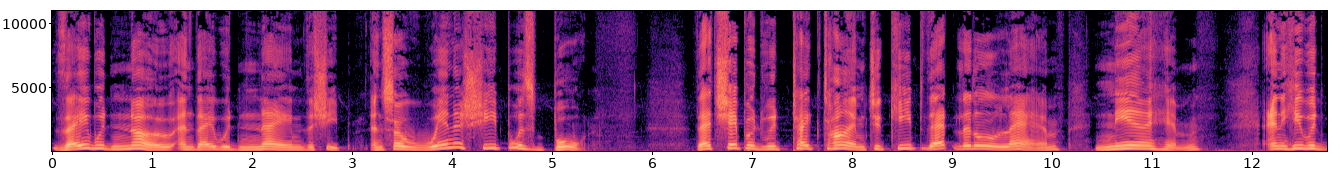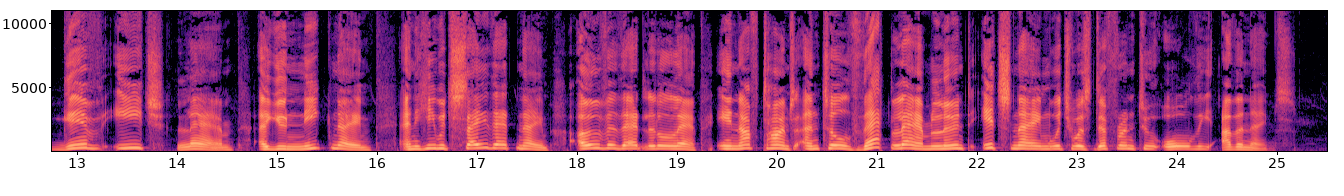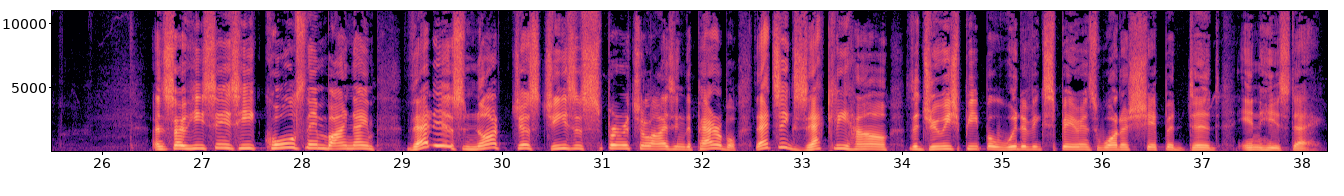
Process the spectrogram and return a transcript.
They would know and they would name the sheep. And so when a sheep was born, that shepherd would take time to keep that little lamb near him and he would give each lamb a unique name and he would say that name over that little lamb enough times until that lamb learnt its name which was different to all the other names and so he says he calls them by name. That is not just Jesus spiritualizing the parable. That's exactly how the Jewish people would have experienced what a shepherd did in his day.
